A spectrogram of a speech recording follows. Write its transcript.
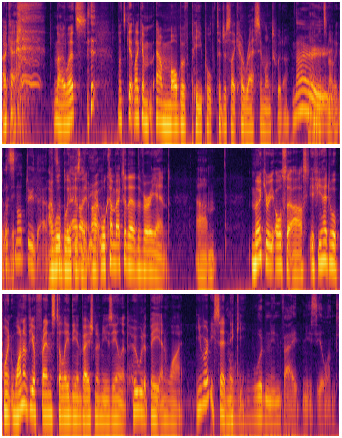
Okay. no, let's let's get like a, our mob of people to just like harass him on Twitter. No, that's not a good let's idea. not do that. I That's will a bleep bad his name. idea. All right, we'll come back to that at the very end. Um, Mercury also asked if you had to appoint one of your friends to lead the invasion of New Zealand, who would it be and why? You've already said Nikki. Wouldn't invade New Zealand.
